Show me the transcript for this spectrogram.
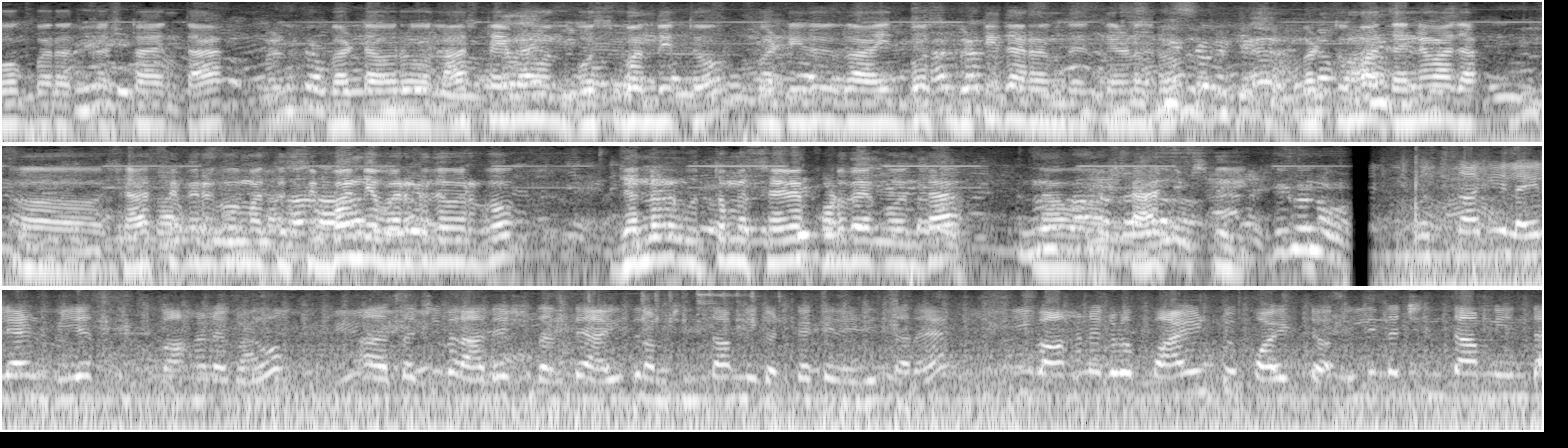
ಹೋಗಿ ಬರೋದು ಕಷ್ಟ ಅಂತ. ಬಟ್ ಅವರು ಲಾಸ್ಟ್ ಟೈಮು ಒಂದು ಬಸ್ ಬಂದಿತ್ತು. ಬಟ್ ಇದು ಐದು ಬಸ್ ಬಿಟ್ಟಿದ್ದಾರೆ ಅಂತ ಹೇಳಿದ್ರು ಬಟ್ ತುಂಬ ಧನ್ಯವಾದ. ಶಾಸಕರಿಗೂ ಮತ್ತು ಸಿಬ್ಬಂದಿ ವರ್ಗದವರೆಗೂ ಜನರಿಗೆ ಉತ್ತಮ ಸೇವೆ ಕೊಡಬೇಕು ಅಂತ ನಾವು ಶಾಸಿಸ್ತೀವಿ ಹೊಸದಾಗಿ ಲೈಲ್ಯಾಂಡ್ ಬಿ ಎಸ್ ಸಿಕ್ಸ್ ವಾಹನಗಳು ಸಚಿವರ ಆದೇಶದಂತೆ ಐದು ನಮ್ಮ ಚಿಂತಾಮಣಿ ಘಟಕಕ್ಕೆ ನೀಡಿದ್ದಾರೆ. ಈ ವಾಹನಗಳು ಪಾಯಿಂಟ್ ಟು ಪಾಯಿಂಟ್, ಇಲ್ಲಿಂದ ಚಿಂತಾಮಣಿಯಿಂದ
